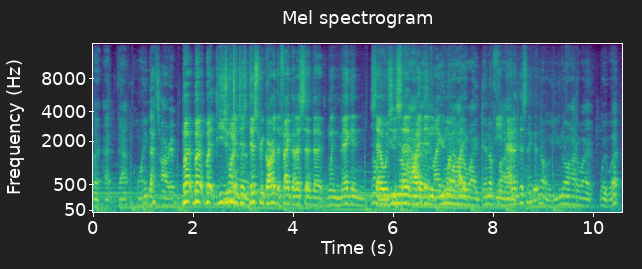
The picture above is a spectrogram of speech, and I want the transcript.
But at that point, that's alright. But but but you just want to just disregard the fact that I said that when Megan No, said what she said, I to- didn't like You know how to to like identify. be mad at this nigga. No, you know how do I wait? What?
